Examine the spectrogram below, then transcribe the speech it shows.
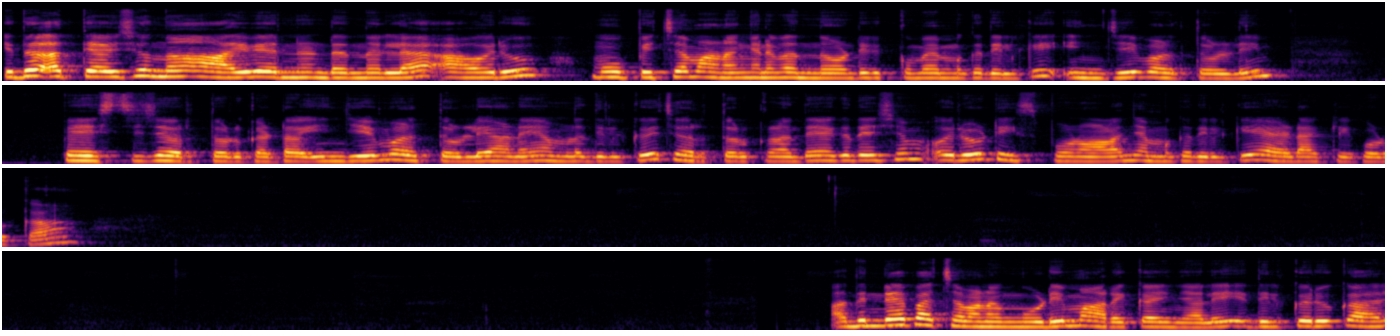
ഇത് അത്യാവശ്യം ഒന്ന് ആയി വരുന്നുണ്ടെന്നല്ല ആ ഒരു മൂപ്പിച്ച മണം ഇങ്ങനെ വന്നുകൊണ്ടിരിക്കുമ്പോൾ നമുക്ക് ഇതിലേക്ക് ഇഞ്ചി വെളുത്തുള്ളിയും പേസ്റ്റ് ചേർത്ത് കൊടുക്കുക കേട്ടോ ഇഞ്ചിയും വെളുത്തുള്ളിയാണ് നമ്മൾ ചേർത്ത് കൊടുക്കുന്നത് ഏകദേശം ഒരു ടീസ്പൂണോളം നമുക്ക് ആഡാക്കി കൊടുക്കാം. അതിന്റെ പച്ചമണം കൂടി മാറിക്കഴിഞ്ഞാൽ ഇതിൽക്കൊരു കാൽ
